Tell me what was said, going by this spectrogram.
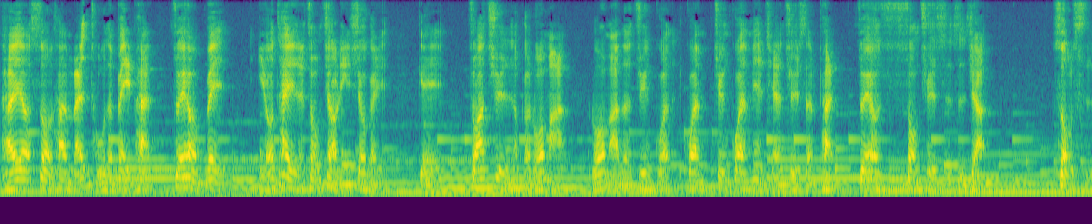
还要受他门徒的背叛，最后被犹太的宗教领袖给给。抓去那个罗马罗马的军官官军官面前去审判，最后送去十字架受死。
